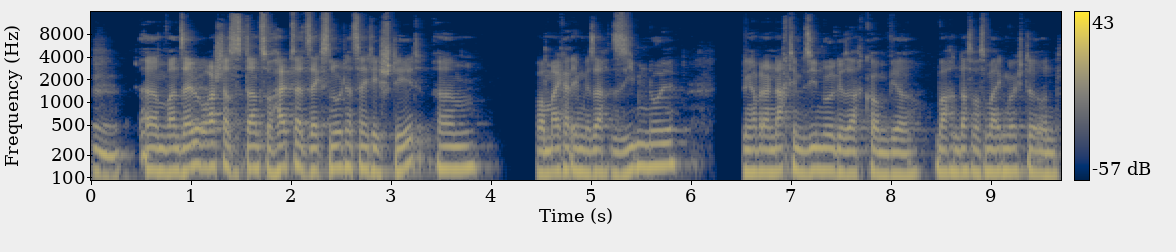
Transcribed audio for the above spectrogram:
Mhm. Ähm, waren selber überrascht, dass es dann zur Halbzeit 6-0 tatsächlich steht. Ähm, aber Mike hat eben gesagt 7-0. Deswegen haben wir dann nach dem 7-0 gesagt, komm, wir machen das, was Mike möchte und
